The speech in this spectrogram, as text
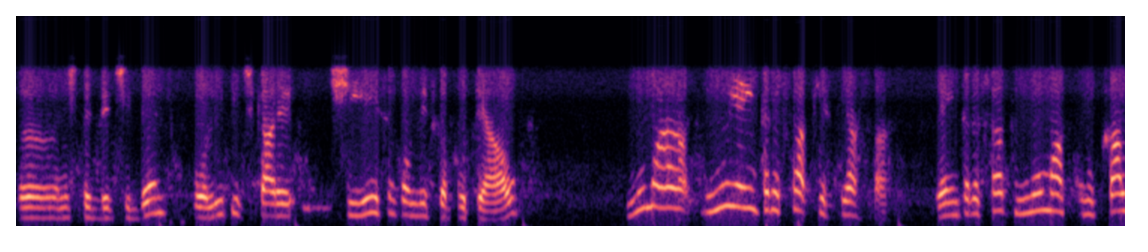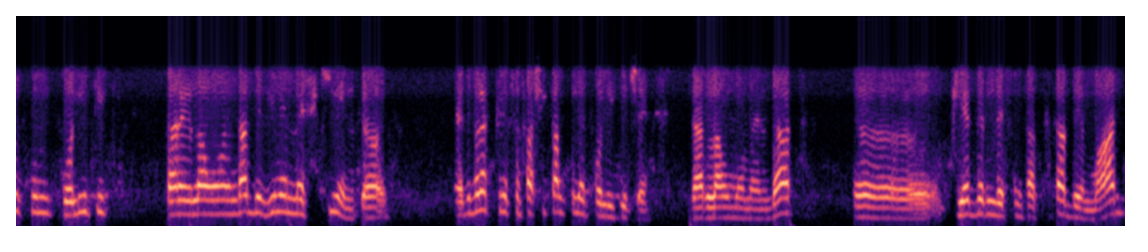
uh, niște decidenți politici care și ei sunt convins că puteau, numai nu i-a interesat chestia asta. I-a interesat numai un calcul politic care la un moment dat devine meschin, că e adevărat că trebuie să faci și calcule politice, dar la un moment dat uh, pierderile sunt atât de mari,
